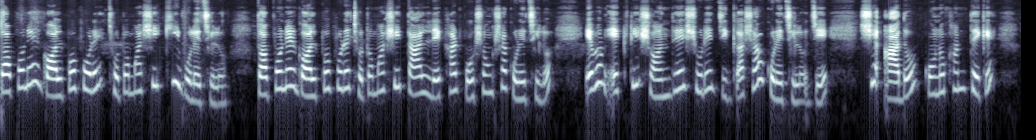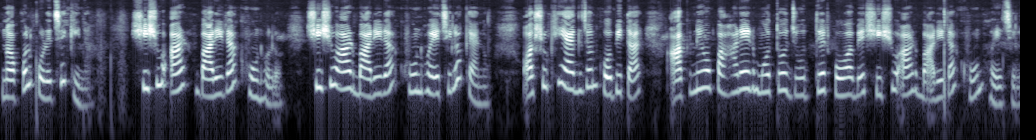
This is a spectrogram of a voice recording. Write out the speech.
তপনের গল্প পড়ে ছোট মাসি কী বলেছিল? তপনের গল্প পড়ে ছোট মাসি তার লেখার প্রশংসা করেছিল এবং একটি সন্দেহের সুরে জিজ্ঞাসাও করেছিল যে সে আদৌ কোনোখান থেকে নকল করেছে কিনা। শিশু আর বাড়িরা খুন হলো। শিশু আর বাড়িরা খুন হয়েছিল কেন? অসুখী একজন কবিতার আগ্নেয় পাহাড়ের মতো যুদ্ধের প্রভাবে শিশু আর বাড়িরা খুন হয়েছিল।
